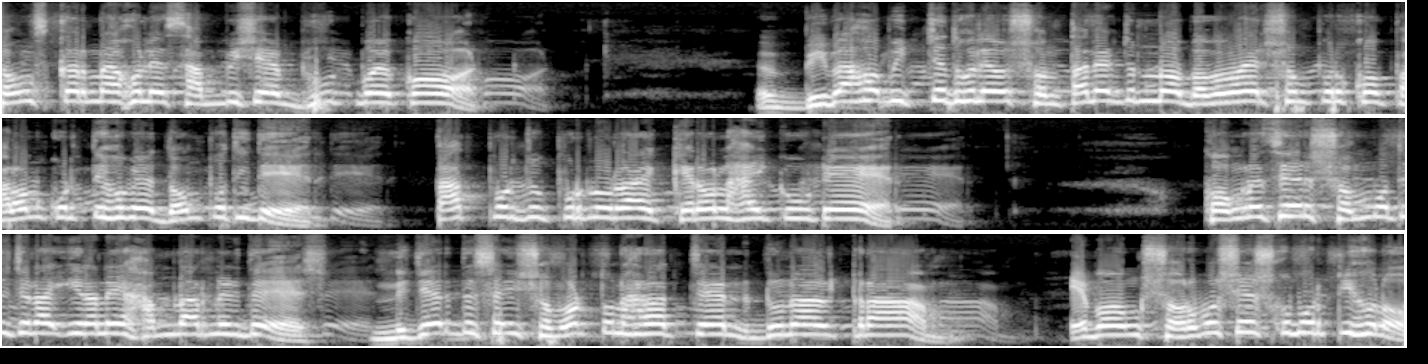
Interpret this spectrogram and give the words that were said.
সংস্কার না হলে ছাব্বিশে ভোট বয়কট। বিবাহ বিচ্ছেদ হলেও সন্তানের জন্য বাবা মায়ের সম্পর্ক পালন করতে হবে দম্পতিদের। তাৎপর্যপূর্ণ রায় কেরল হাইকোর্টের। কংগ্রেসের সম্মতি ছাড়া ইরানে হামলার নির্দেশ, নিজের দেশেই সমর্থন হারাচ্ছেন ডোনাল্ড ট্রাম্প। এবং সর্বশেষ খবরটি হলো,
